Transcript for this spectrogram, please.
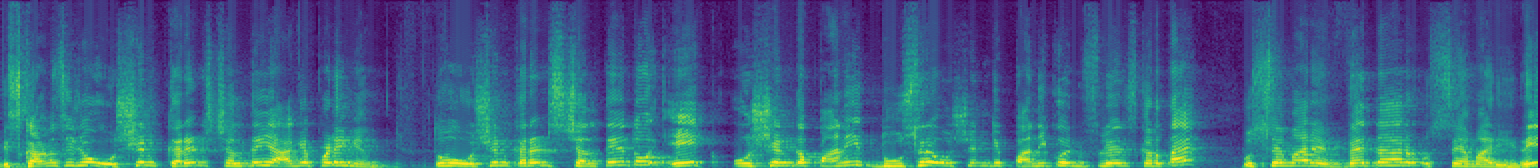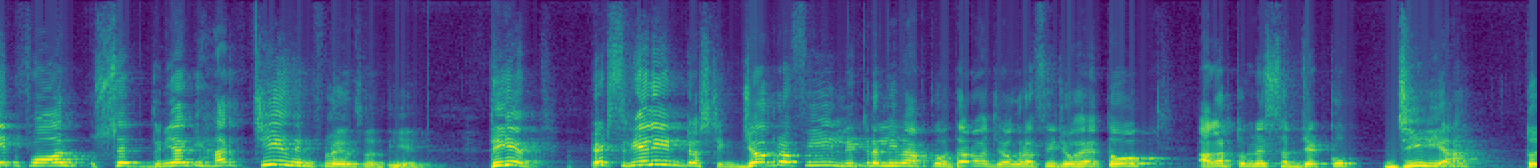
इस कारण से जो ओशियन करंट्स चलते हैं आगे पढ़ेंगे तो वो ओशियन करंट्स चलते हैं तो एक ओशियन का पानी दूसरे ओशियन के पानी को इन्फ्लुएंस करता है। उससे हमारे वेदर उससे हमारी रेनफॉल उससे दुनिया की हर चीज़ इंफ्लुएंस होती है। ठीक है? It's really interesting geography literally मैं आपको बता रहा हूँ ज्योग्राफी जो है तो अगर तुमने सब्जेक्ट को जी लिया तो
